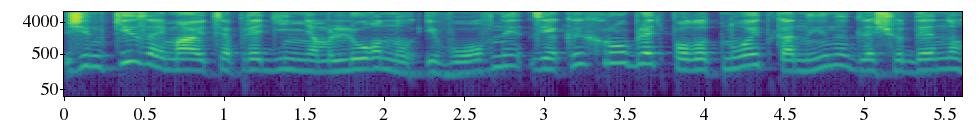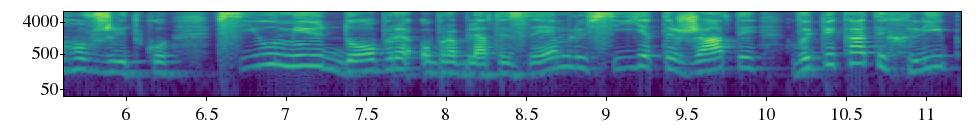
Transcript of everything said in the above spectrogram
Жінки займаються прядінням льону і вовни, з яких роблять полотно і тканини для щоденного вжитку. Всі вміють добре обробляти землю, сіяти, жати, випікати хліб,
